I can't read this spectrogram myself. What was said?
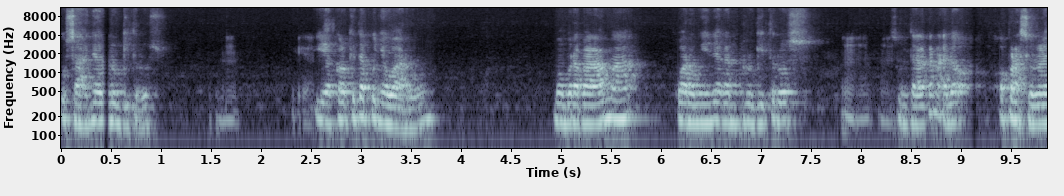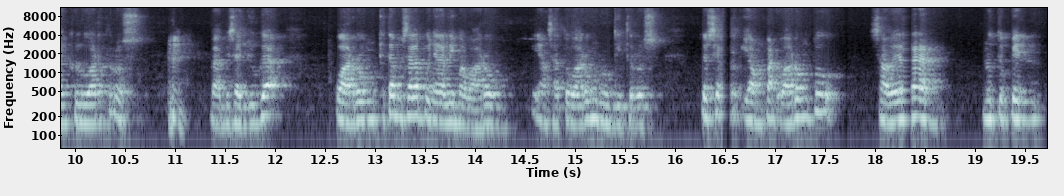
usahanya rugi terus hmm. yeah. ya kalau kita punya warung mau berapa lama warung ini akan rugi terus. Hmm, hmm. Sementara kan ada operasional yang keluar terus. Nggak bisa juga warung, kita misalnya punya lima warung, yang satu warung rugi terus. Terus yang empat warung tuh saweran, nutupin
